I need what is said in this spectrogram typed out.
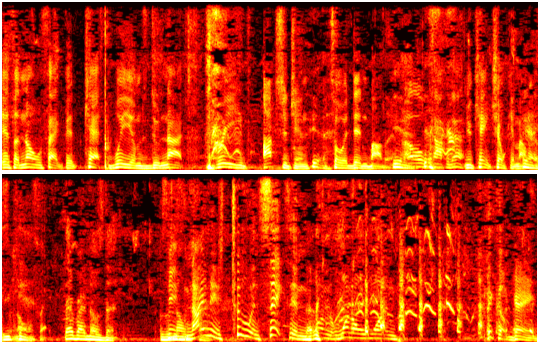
it's a known fact that Katt Williams do not breathe oxygen, Yeah. so it didn't bother him. Yeah. Oh, copy that. You can't choke him out. yeah, That's you a known can't. fact. Everybody knows that. It's a He's fact. 92 and 6 in one one on one pickup game.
